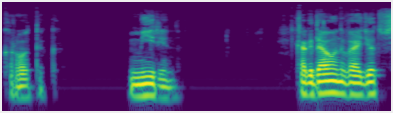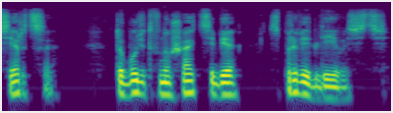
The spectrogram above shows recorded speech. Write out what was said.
кроток, мирен. Когда он войдет в сердце, то будет внушать себе справедливость,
